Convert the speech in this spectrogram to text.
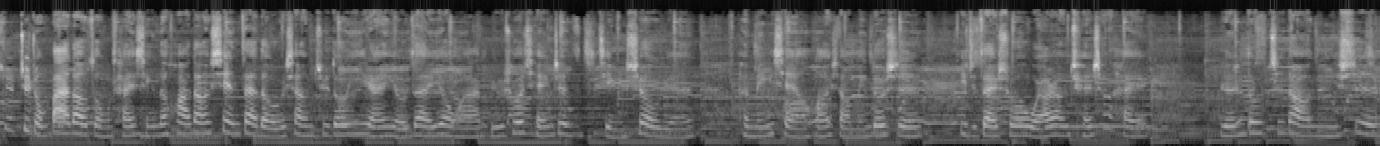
这这种霸道总裁型的话，到现在的偶像剧都依然有在用啊。比如说前一阵子《锦绣缘》，很明显黄晓明都是一直在说我要让全上海。人都知道你是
